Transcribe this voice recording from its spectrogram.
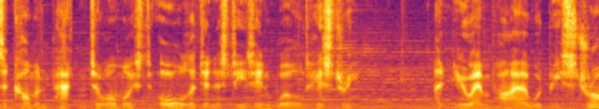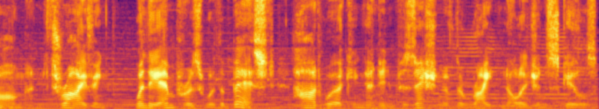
is a common pattern to almost all the dynasties in world history. A new empire would be strong and thriving when the emperors were the best, hardworking, and in possession of the right knowledge and skills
